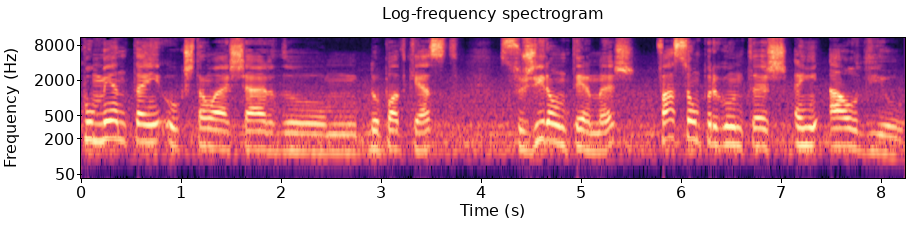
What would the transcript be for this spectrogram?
comentem o que estão a achar do, do podcast, sugiram temas Façam perguntas em áudio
